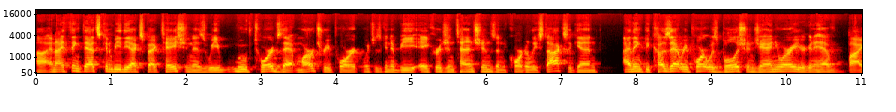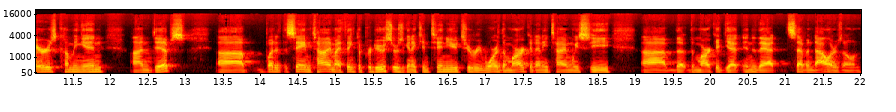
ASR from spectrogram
Uh, and I think that's going to be the expectation as we move towards that March report, which is going to be acreage intentions and quarterly stocks again. I think because that report was bullish in January, you're going to have buyers coming in on dips. Uh, but at the same time, I think the producer is going to continue to reward the market anytime we see uh, the the market get into that seven dollar zone.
